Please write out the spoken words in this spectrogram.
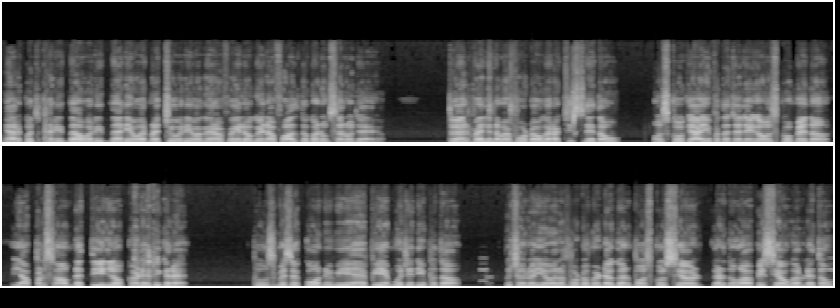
यार कुछ खरीदना वरीदना नहीं, वरना चोरी वगैरह फेल हो गई ना, फालतू का नुकसान हो जाएगा। तो यार पहले ना मैं फ़ोटो वगैरह खींच लेता हूँ, उसको क्या ही पता चलेगा। उसको मैं ना यहाँ पर सामने तीन लोग खड़े दिख रहे हैं तो उसमें से कौन वी आई पी है मुझे नहीं पता। तो चलो ये वाला फ़ोटो मैं डगन बॉस को सेव कर दूँगा, फिर सेव कर लेता हूँ।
